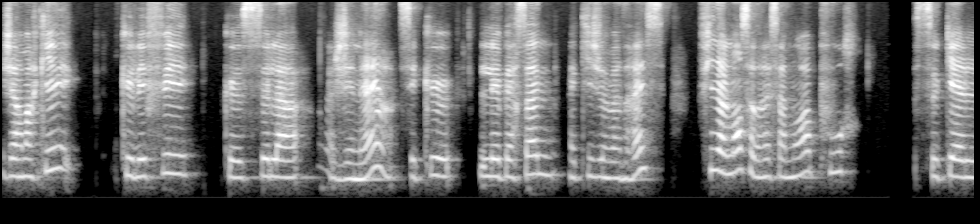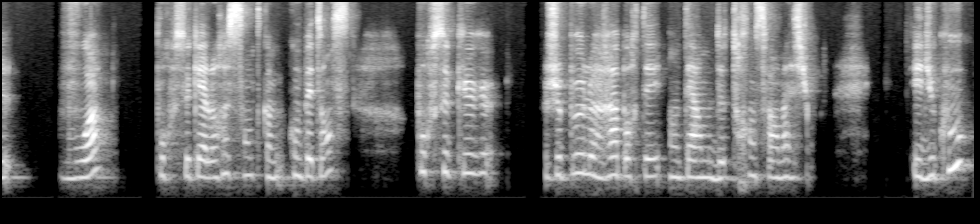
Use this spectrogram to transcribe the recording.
j'ai remarqué que l'effet que cela génère, c'est que les personnes à qui je m'adresse, finalement, s'adressent à moi pour ce qu'elles voient, pour ce qu'elles ressentent comme compétences, pour ce que je peux leur rapporter en termes de transformation. Et du coup,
